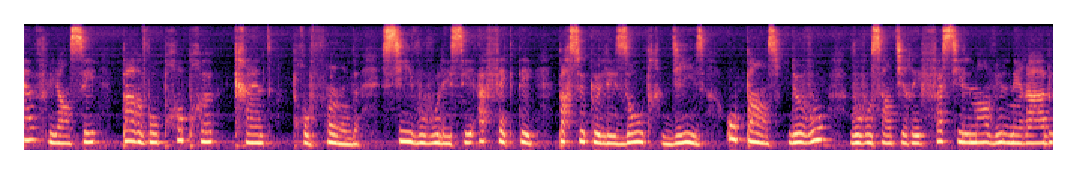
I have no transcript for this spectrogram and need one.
influencée par vos propres craintes profondes. Si vous vous laissez affecter par ce que les autres disent ou pensent de vous, vous vous sentirez facilement vulnérable,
